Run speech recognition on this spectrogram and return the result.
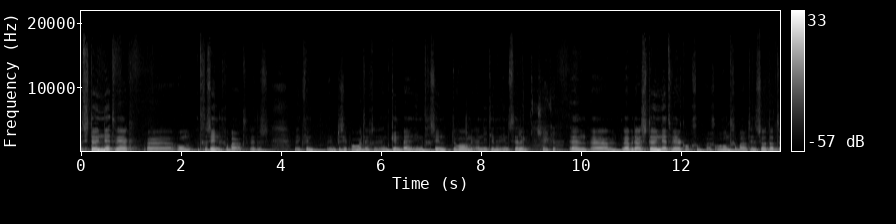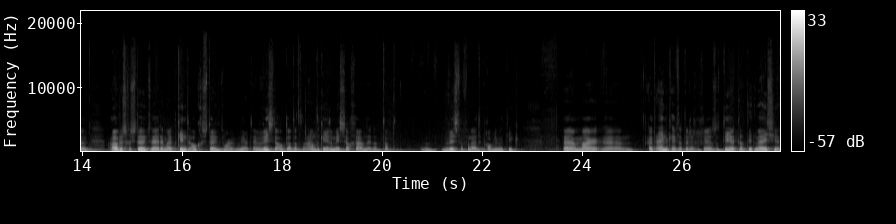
steunnetwerk om het gezin gebouwd. Hè. Dus ik vind in principe hoort een, kind bij in het gezin te wonen en niet in een instelling. Zeker. En ehm, we hebben daar een steunnetwerk op rondgebouwd, zodat de ouders gesteund werden, maar het kind ook gesteund werd. En we wisten ook dat het een aantal keren mis zou gaan, dat, dat wisten we vanuit de problematiek. Ehm, maar ehm, uiteindelijk heeft dat er geresulteerd dat dit meisje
